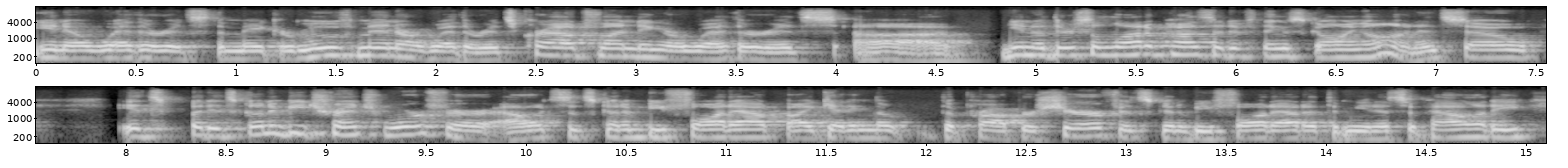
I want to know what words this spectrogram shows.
you know, whether it's the maker movement or whether it's crowdfunding or whether it's, uh, you know, there's a lot of positive things going on, and so it's but it's going to be trench warfare, Alex. It's going to be fought out by getting the, the proper sheriff. It's going to be fought out at the municipality.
